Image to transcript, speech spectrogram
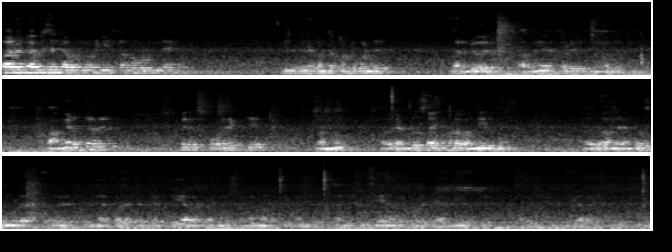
താലൂക്ക് ഓഫീസിന്റെ അവിടെ നിന്ന് തുടങ്ങിയിട്ടുള്ള റോഡിന്റെ ഇതിനെ ബന്ധപ്പെട്ടുകൊണ്ട് വരേണ്ടി വരും. അതിന് ഒരു അപ്പം അങ്ങനത്തെ ഒരു ഒരു പ്രോജക്റ്റ് വന്നു. അവർ രണ്ട് ദിവസമായിട്ട് ഇവിടെ വന്നിരുന്നു. അവർ വന്ന് രണ്ട് ദിവസം കൂടെ ഒരു പിന്നെ പ്രോജക്റ്റൊക്കെ തയ്യാറാക്കാൻ ശ്രമം നടത്തിക്കൊണ്ട് അതിന് ഡിസൈനൊക്കെ കൂടെ ക്യാമ്പ് ചെയ്തിട്ട് അവർ തയ്യാറാക്കിയിട്ടുണ്ട്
